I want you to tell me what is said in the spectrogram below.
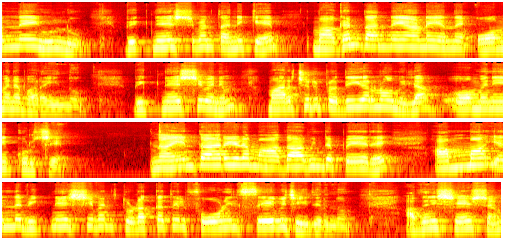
എന്നേയുള്ളൂ വിഘ്നേശ്വൻ ശിവൻ തനിക്ക് മകൻ തന്നെയാണ് എന്ന് ഓമന പറയുന്നു. വിഘ്നേശ്വനും ശിവനും മറിച്ചൊരു പ്രതികരണവുമില്ല ഓമനയെക്കുറിച്ച്. നയൻതാരയുടെ മാതാവിന്റെ പേര് അമ്മ എന്ന് വിഘ്നേഷ് ശിവൻ തുടക്കത്തിൽ ഫോണിൽ സേവ് ചെയ്തിരുന്നു. അതിനുശേഷം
